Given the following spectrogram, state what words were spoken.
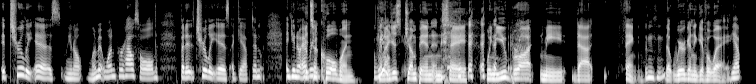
it truly is, you know, limit one per household, but it truly is a gift. And, and you know, every. it's a cool one. Can We- I just jump in and say, when you brought me that thing Mhm. that we're going to give away Yep.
